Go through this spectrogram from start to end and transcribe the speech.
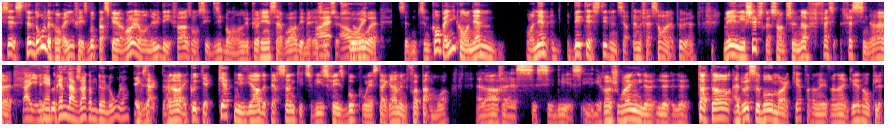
C'est une drôle de compagnie Facebook parce que un, on a eu des phases où on s'est dit bon, on ne veut plus rien savoir des réseaux Ouais, sociaux. ah oui. Euh, C'est une, compagnie qu'on aime. On aime détester d'une certaine façon un peu, hein. mais les chiffres sont absolument fas- fascinants. Euh, Ah, il, il imprime de l'argent comme de l'eau, là. Exact. Alors, écoute, il y a 4 milliards de personnes qui utilisent Facebook ou Instagram une fois par mois. Alors, euh, ils rejoignent le, le- Total Addressable Market en, anglais. Donc, le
